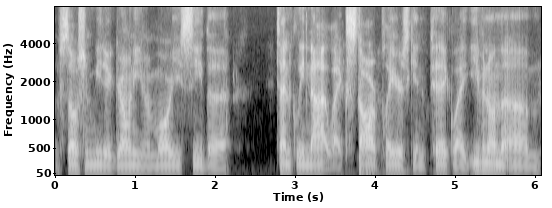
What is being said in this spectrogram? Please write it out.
of social media growing even more, you see the technically not like star players getting picked. Like even on the um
